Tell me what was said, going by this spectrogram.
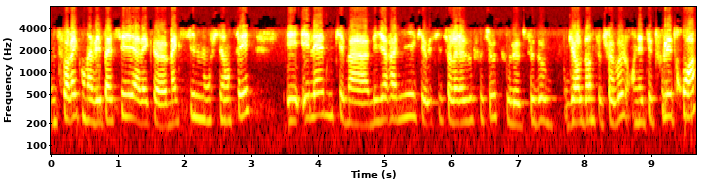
d'une soirée qu'on avait passée avec euh, Maxime, mon fiancé, et Hélène, qui est ma meilleure amie qui est aussi sur les réseaux sociaux sous le pseudo Girl to Travel. On était tous les trois.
